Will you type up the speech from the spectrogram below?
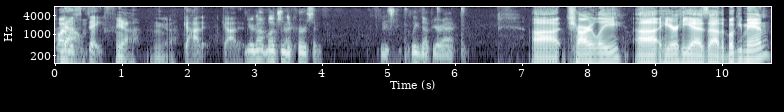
so I No. was safe. yeah, yeah. Got it. Got it. You're not much into cursing. You cleaned up your act. Uh, Charlie, uh, here he has uh, the Boogeyman,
